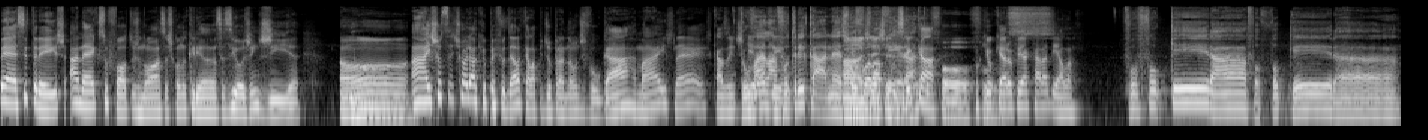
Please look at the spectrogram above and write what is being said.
PS3, anexo fotos nossas quando crianças e hoje em dia. Oh. Ah, deixa eu, deixa eu olhar aqui o perfil dela, que ela pediu pra não divulgar, mas, né, caso a gente Tu vai lá ver. futricar, né? Ah, eu vou lá futricar, porque eu quero ver a cara dela. Fofoqueira, fofoqueira.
